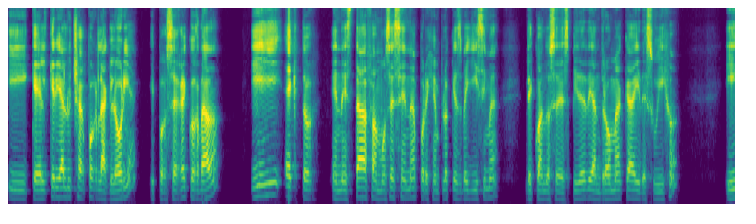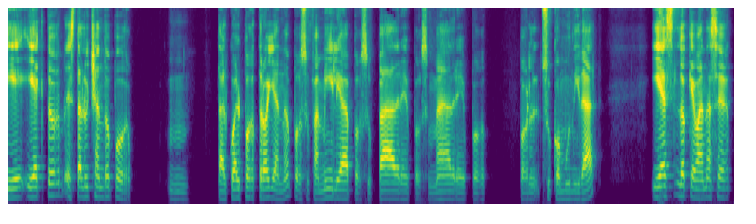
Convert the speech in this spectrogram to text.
y que él quería luchar por la gloria y por ser recordado, y Héctor, en esta famosa escena, por ejemplo, que es bellísima, de cuando se despide de Andrómaca y de su hijo. Y, Héctor está luchando por, mm, tal cual por Troya, ¿no? Por su familia, por su padre, por su madre, por, por su comunidad. Y es lo que van a hacer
